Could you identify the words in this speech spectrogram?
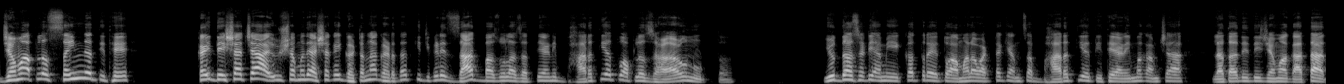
जेव्हा आपलं सैन्य तिथे काही देशाच्या आयुष्यामध्ये अशा काही घटना घडतात की जिकडे जात बाजूला जाते आणि भारतीयत्व आपलं झळाळून उठतं. युद्धासाठी आम्ही एकत्र येतो. आम्हाला वाटतं की आमचा भारतीय तिथे आणि मग आमच्या लता दिदी जेव्हा गातात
